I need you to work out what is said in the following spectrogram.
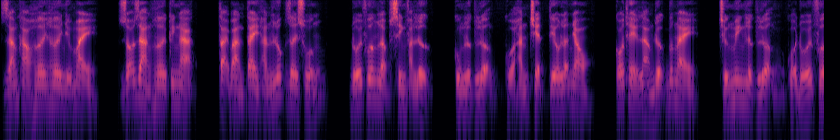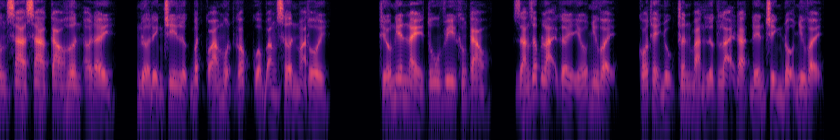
Giám khảo hơi hơi nhũ mày, rõ ràng hơi kinh ngạc, tại bàn tay hắn lúc rơi xuống, đối phương lập sinh phản lực, cùng lực lượng của hắn triệt tiêu lẫn nhau, có thể làm được bước này, chứng minh lực lượng của đối phương xa xa cao hơn ở đây, nửa định chi lực bất quá một góc của băng sơn mà thôi. Thiếu niên này tu vi không cao, dáng dấp lại gầy yếu như vậy, có thể nhục thân bản lực lại đạt đến trình độ như vậy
